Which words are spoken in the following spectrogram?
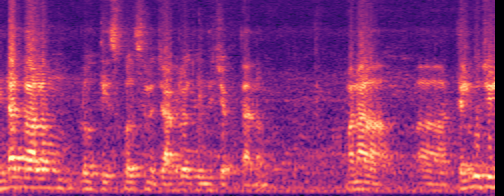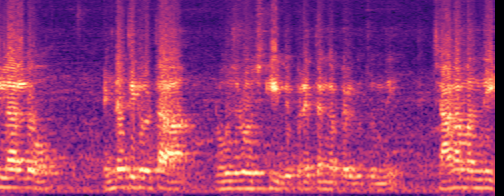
ఎండాకాలంలో తీసుకోవాల్సిన జాగ్రత్తలు కింద చెప్తాను? మన తెలుగు జిల్లాల్లో ఎండ తీవ్రత రోజు రోజుకి విపరీతంగా పెరుగుతుంది. చాలామంది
